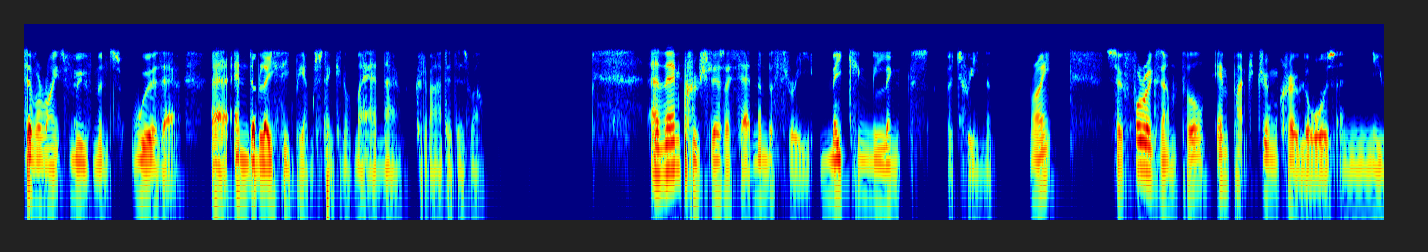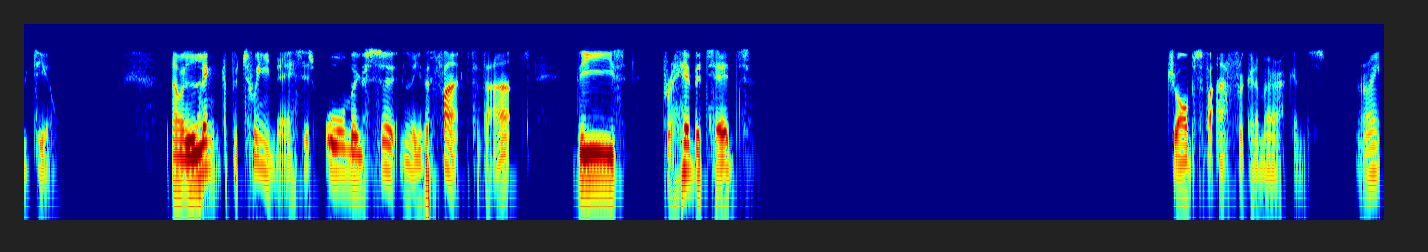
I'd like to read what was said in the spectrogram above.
civil rights movements were there? Uh, NAACP, I'm just thinking of my head now, could have added as well. And then crucially, as I said, number three, making links between them, right? So for example, impact Jim Crow laws and New Deal. Now a link between this is almost certainly the fact that these prohibited jobs for African Americans right?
